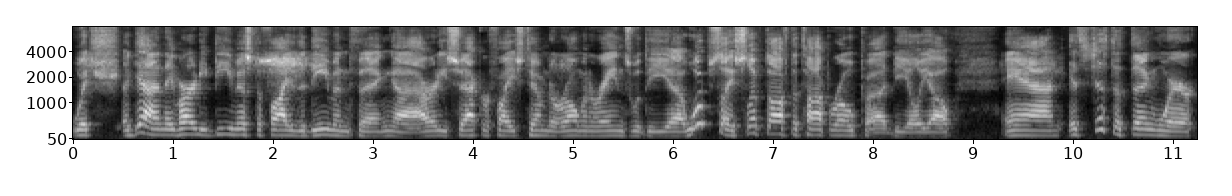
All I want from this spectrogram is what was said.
Which again, they've already demystified the demon thing. Uh, already sacrificed him to Roman Reigns with the uh, "whoops, I slipped off the top rope" uh, dealio, and it's just a thing where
